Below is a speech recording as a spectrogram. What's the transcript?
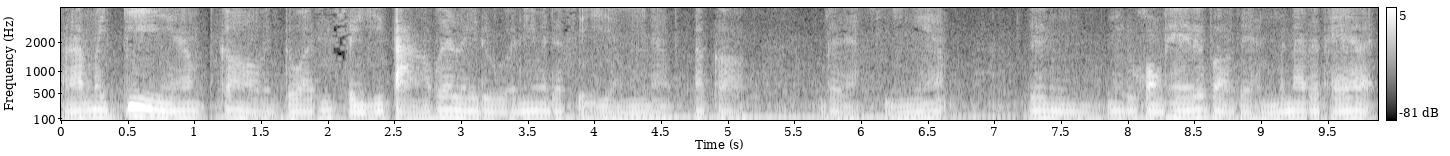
นะครับไมกี้นะครับก็เป็นตัวที่สีต่างกับเพื่อนเลยดู อันนี้มันจะสีอย่างนี้นะครับ แล้วก็มันก็จะสีนี้ครับซึ่งไม่รู้ของแท้หรือเปล่าแต่มันน่าจะแท้แหละ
